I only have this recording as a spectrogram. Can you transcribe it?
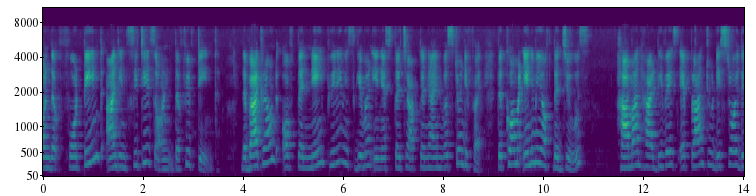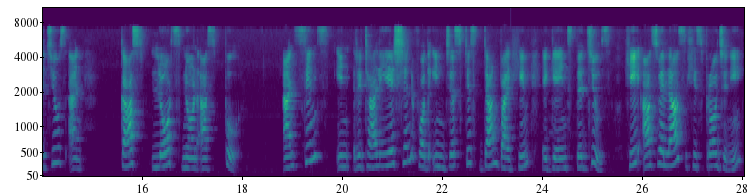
on the fourteenth and in cities on the fifteenth the background of the name Purim is given in എസ് the chapter nine verse twenty five the common enemy of the Jews Haman had devise a plan to destroy the Jews and cast lots known as poor. And since in retaliation for the injustice done by him against the Jews, he as well as his progeny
